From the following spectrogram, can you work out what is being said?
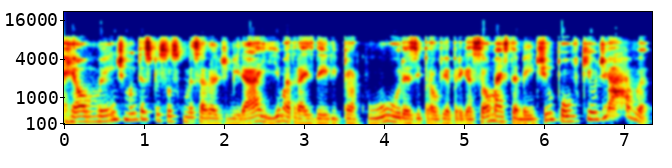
realmente muitas pessoas começaram a admirar e iam atrás dele para curas e para ouvir a pregação, mas também tinha um povo que odiava.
